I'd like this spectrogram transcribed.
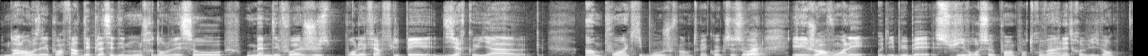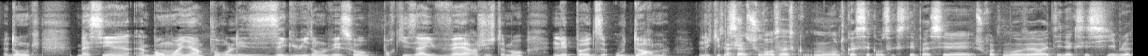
Normalement, vous allez pouvoir faire déplacer des monstres dans le vaisseau, ou même des fois, juste pour les faire flipper, dire qu'il y a euh, un point qui bouge, enfin en tout cas quoi que ce soit. Ouais. Et les joueurs vont aller au début ben, suivre ce point pour trouver un être vivant. Donc, ben, c'est un, un bon moyen pour les aiguiller dans le vaisseau, pour qu'ils aillent vers justement les pods où dorment l'équipage. ça, souvent, ça, nous en tout cas, c'est comme ça que c'était passé. Je crois que Mover était inaccessible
